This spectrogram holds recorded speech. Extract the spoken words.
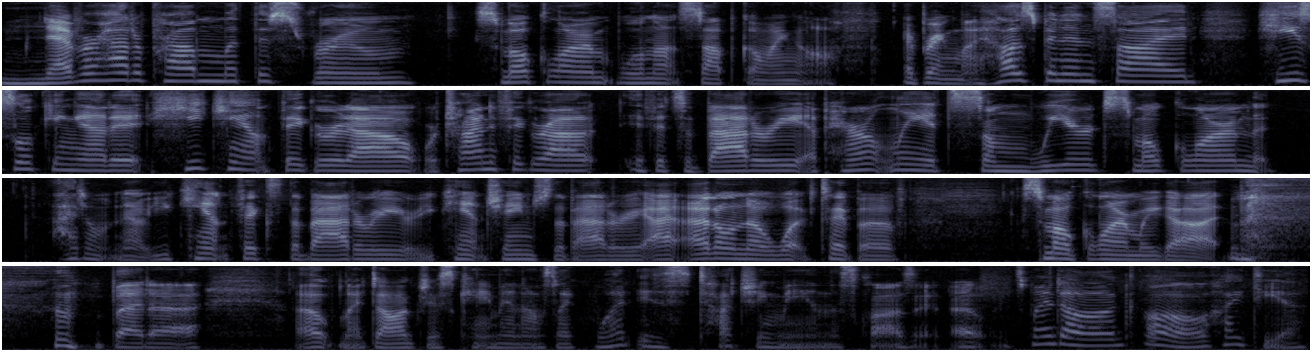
never had a problem with this room. Smoke alarm will not stop going off. I bring my husband inside. He's looking at it. He can't figure it out. We're trying to figure out if it's a battery. Apparently, it's some weird smoke alarm that I don't know. You can't fix the battery or you can't change the battery. I, I don't know what type of smoke alarm we got. but uh, Oh, my dog just came in. I was like, what is touching me in this closet? Oh, it's my dog. Oh, hi, Tia.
